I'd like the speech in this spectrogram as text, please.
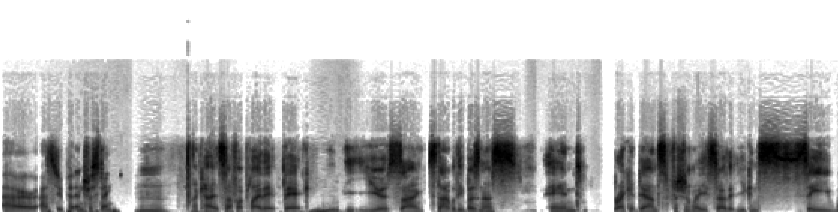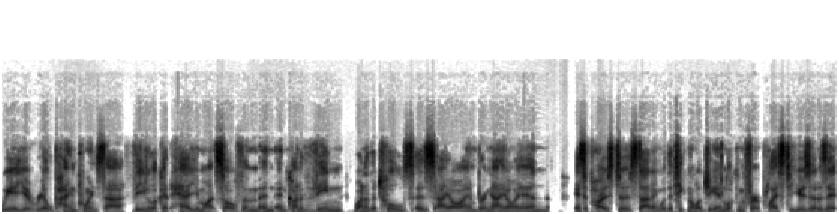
are, are super interesting. Mm. okay so if i play that back you're saying start with your business and break it down sufficiently so that you can see where your real pain points are, then look at how you might solve them, and, and kind of then one of the tools is AI and bring AI in, as opposed to starting with the technology and looking for a place to use it. Is that?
